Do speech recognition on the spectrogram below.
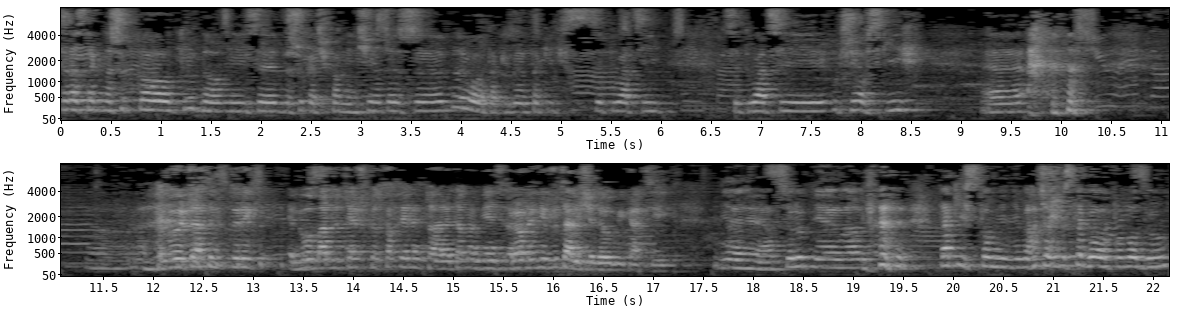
Teraz tak na szybko trudno mi wyszukać w pamięci, chociaż było takiego, takich sytuacji, sytuacji uczniowskich. To były czasy, w których było bardzo ciężko z papierem toaletowym, więc rolek nie wrzucali się do ubikacji. Nie, nie, absolutnie. No, takich wspomnień nie ma, chociażby z tego powodu,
